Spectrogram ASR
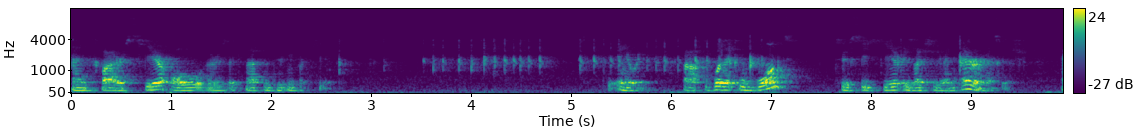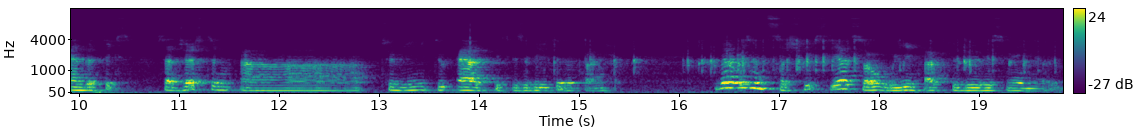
and fires here, although there's like nothing to import here. Okay, anyway, uh, what I want to see here is actually an error message and the fix suggesting uh, to me to add this visibility as a parameter. There isn't such fix yet, so we have to do this manually.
